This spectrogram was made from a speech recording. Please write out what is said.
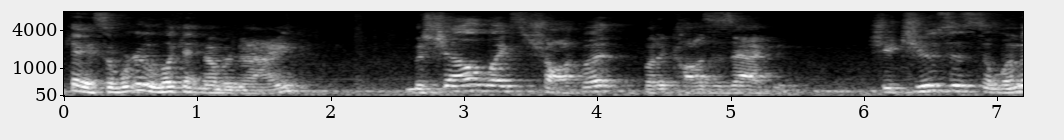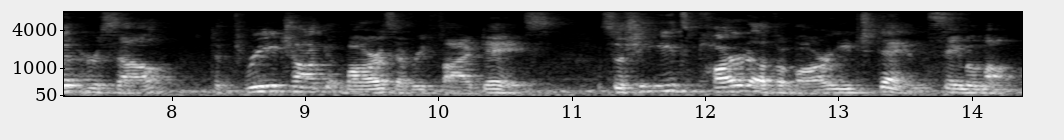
Okay, so we're gonna look at number nine. Michelle likes chocolate, but it causes acne. She chooses to limit herself to three chocolate bars every five days. So she eats part of a bar each day in the same amount.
